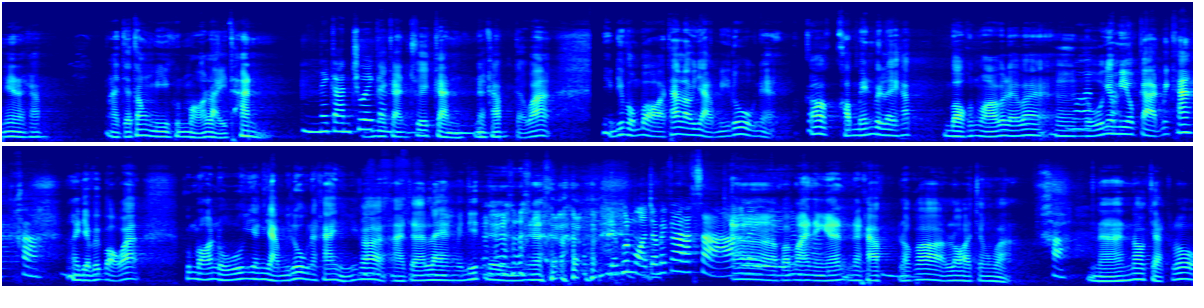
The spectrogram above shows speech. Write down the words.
เนี่ยนะครับ อาจจะต้องมีคุณหมอหลายท่านอืมในการช่วยกัในนการช่วยกันนะครับ แต่ว่าอย่างที่ผมบอกถ้าเราอยากมีลูกเนี่ย ก็คอมเมนต์ไปเลยครับ บอกคุณหมอไปเลยว่าเออว่าหนูยังมีโอกาสไหมคะค่ะอ่าอย่าไปบอกว่า คุณหมอหนูยังอยากมีลูกนะคะ อย่างนี้ก็อาจจะแรงไปนิดนึงเดี๋ยวคุณหมอจะไม่กล้ารักษาอะไรเลยอ่าประมาณอย่างใช่ไหนั้นนะครับ แล้วก็รอจังหวะค่ะนะนอกจากโรค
